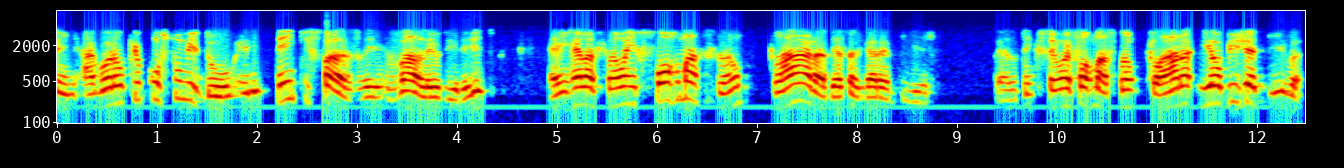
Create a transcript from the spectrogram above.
sim. Agora, o que o consumidor ele tem que fazer valer o direito é em relação à informação clara dessas garantias. Ela tem que ser uma informação clara e objetiva.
